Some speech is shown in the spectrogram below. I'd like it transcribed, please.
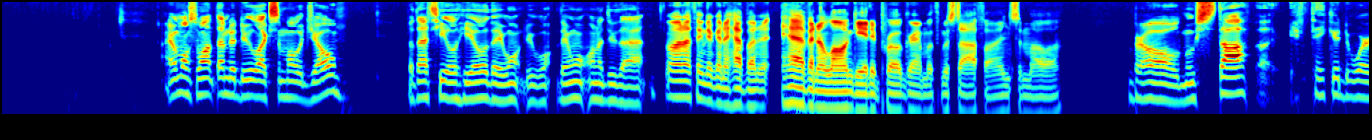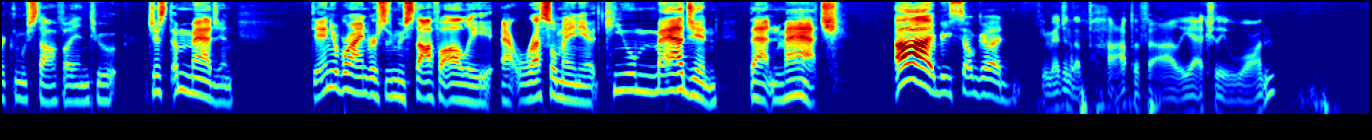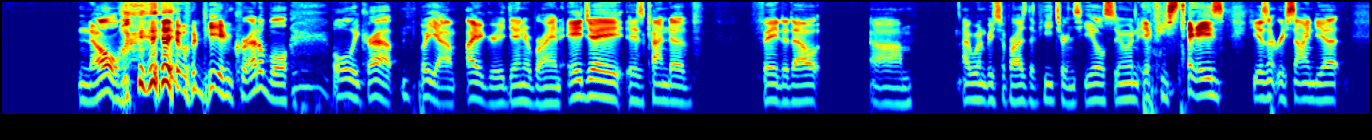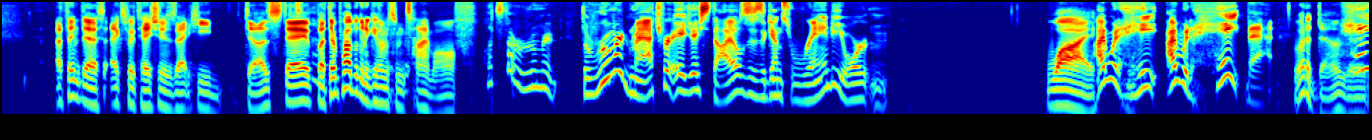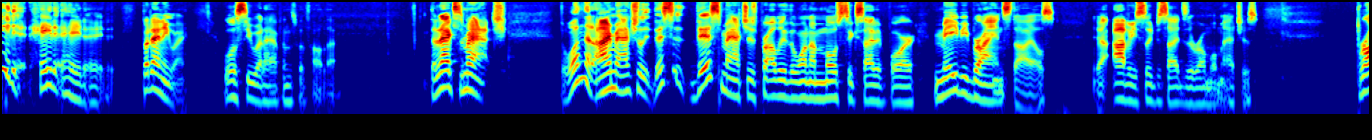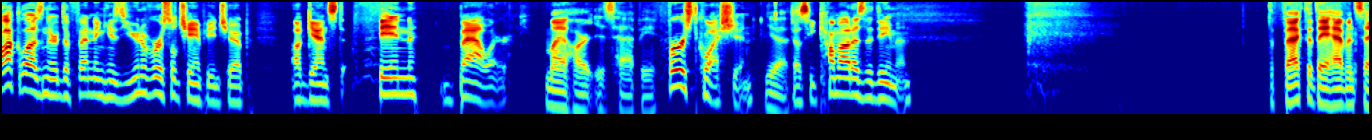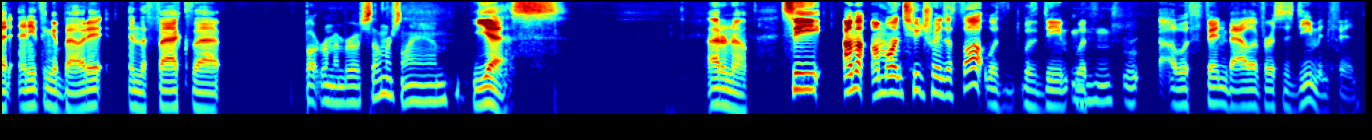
I almost want them to do like Samoa Joe, but that's heel heel. They won't do. They won't want to do that, Well, and I think they're gonna have an have an elongated program with Mustafa and Samoa. bro. Mustafa. They could work Mustafa into, just imagine Daniel Bryan versus Mustafa Ali at WrestleMania. Can you imagine that match? Ah, it'd be so good. Can you imagine the pop if Ali actually won? No, it would be incredible. Holy crap. But yeah, I agree. Daniel Bryan. AJ is kind of faded out. Um, I wouldn't be surprised if he turns heel soon. If he stays, he hasn't resigned yet. I think the expectation is that he does stay, but they're probably gonna give him some time off. What's the rumored? The rumored match for AJ Styles is against Randy Orton. Why? I would hate. I would hate that. What a downgrade. Hate it. Hate it. Hate it. Hate it. But anyway, we'll see what happens with all that. The next match, The one that I'm actually this is this match is probably the one I'm most excited for. Maybe Brian Styles. Yeah, obviously besides the Rumble matches. Brock Lesnar defending his Universal Championship against Finn Balor. My heart is happy. First question: Yes. Does he come out as the demon? the fact that they haven't said anything about it, and the fact that But remember, it's SummerSlam. yes, I don't know. See, I'm I'm on two trains of thought with with Deem with Mhm. uh, with Finn Balor versus Demon Finn.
